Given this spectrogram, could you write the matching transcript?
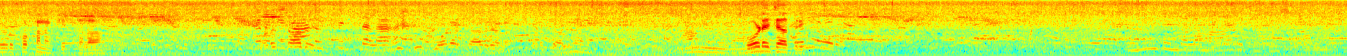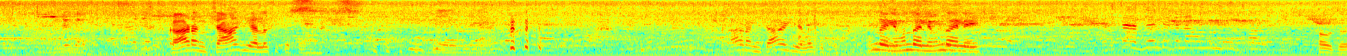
ಎರಡು ಕೊಕ್ಕನ ಹಾಕಿತ್ತಲ್ಲ ಕಾಡಂಗ್ ಚಾಗಿ ಎಲ್ಲ ಸಿಕ್ಕಪ್ಪ ಕಾಡಂಗ್ ಚಾಗಿ ಎಲ್ಲ ಸಿಕ್ಕ ಮುಂದೆ ಇಲ್ಲಿ ಮುಂದೆ ಇಲ್ಲಿ ಮುಂದೆ ಇಲ್ಲಿ. ಹೌದು.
